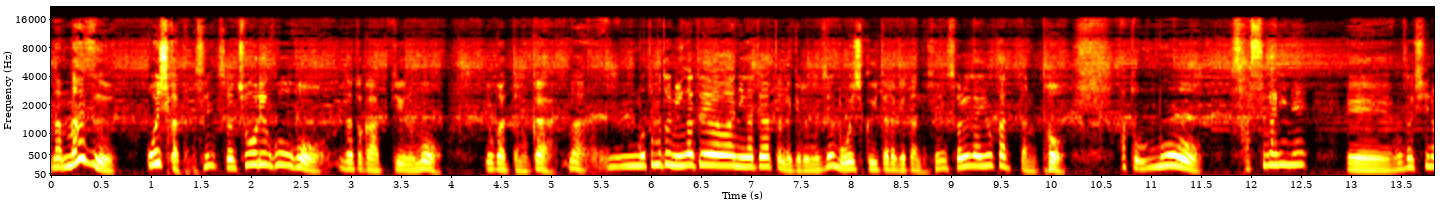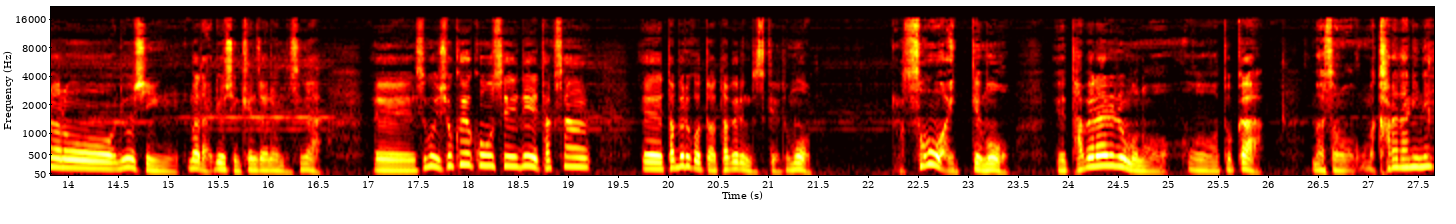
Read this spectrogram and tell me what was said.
まあ、まず美味しかったですね。その調理方法だとかっていうのも良かったのか。まあもともと苦手は苦手だったんだけども全部美味しくいただけたんですね。それが良かったのとあともうさすがにね、えー、私のあの両親まだ両親健在なんですが、えー、すごい食欲旺盛でたくさん、えー、食べることは食べるんですけれどもそうは言っても、え食べられるものとか、まあそのまあ、体にね、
